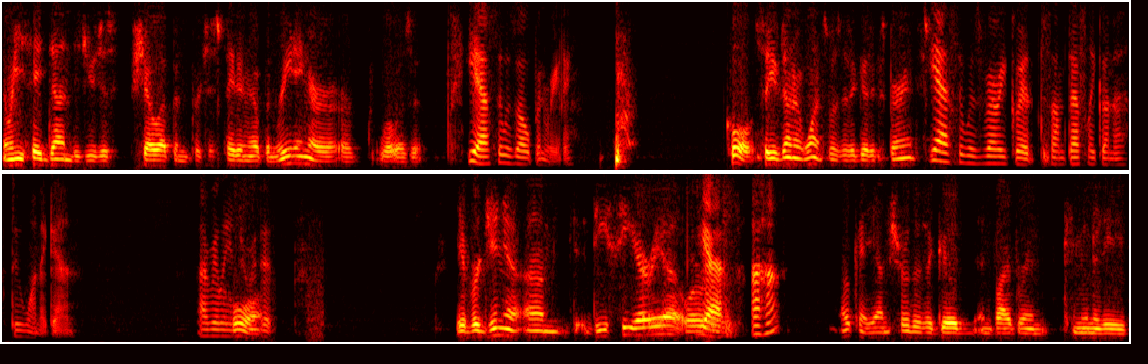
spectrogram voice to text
And when you say done, did you just show up and participate in an open reading, or, or what was it? Yes, it was open reading. Cool. So you've done it once. Was it a good experience? Yes, it was very good. So I'm definitely going to do one again. I really cool. enjoyed it. Yeah, Virginia, um, D.C. area, or yes, uh huh. Okay, yeah, I'm sure there's a good and vibrant community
